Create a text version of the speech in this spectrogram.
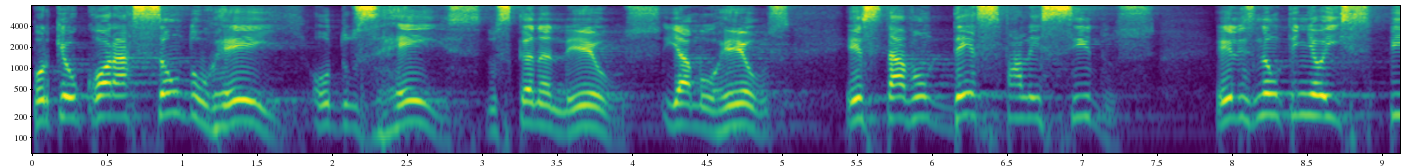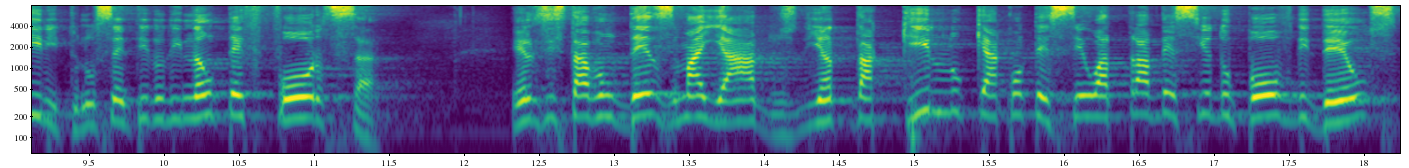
porque o coração do rei, ou dos reis, dos cananeus e amorreus, estavam desfalecidos. Eles não tinham espírito, no sentido de não ter força eles estavam desmaiados diante daquilo que aconteceu, a travessia do povo de Deus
